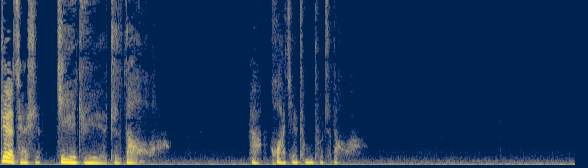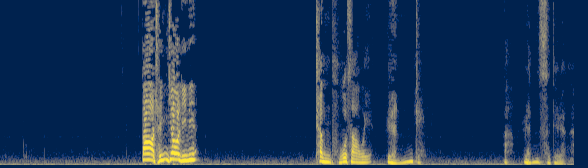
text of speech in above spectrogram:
这才是解决之道啊！啊，化解冲突之道啊！大乘教里面称菩萨为仁者啊，仁慈的人啊。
